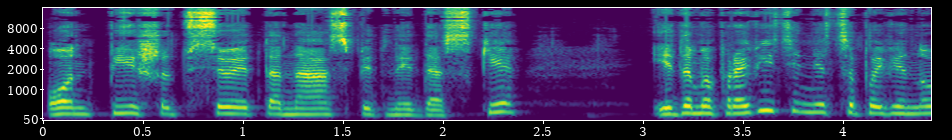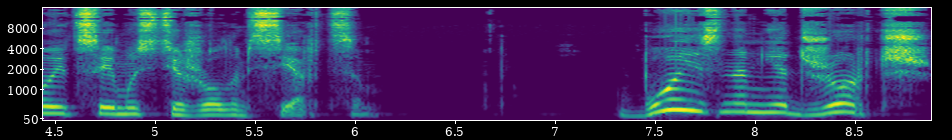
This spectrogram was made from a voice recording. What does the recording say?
Он пишет все это на аспидной доске, и домоправительница повинуется ему с тяжелым сердцем. «Боязно мне, Джордж»,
